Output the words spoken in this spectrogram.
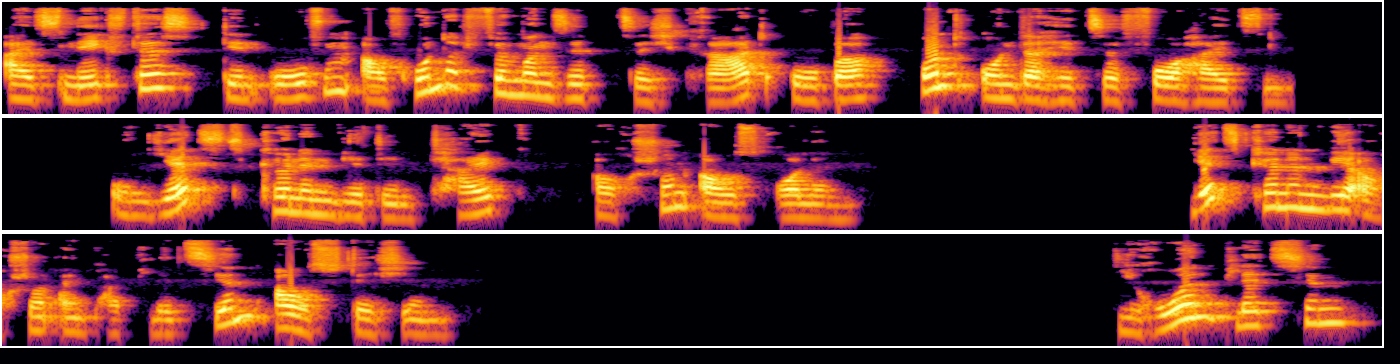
Als nächstes den Ofen auf 175 Grad Ober- und Unterhitze vorheizen. Und jetzt können wir den Teig auch schon ausrollen. Jetzt können wir auch schon ein paar Plätzchen ausstechen. Die rohen Plätzchen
